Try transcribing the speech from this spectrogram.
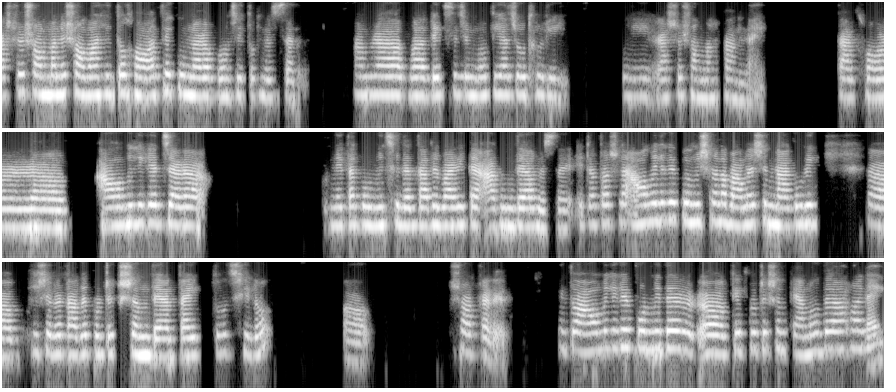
রাষ্ট্রীয় সম্মানে সমাহিত হওয়া থেকে ওনারা বঞ্চিত হয়েছেন। আমরা দেখছি যে মতিয়া চৌধুরী, উনি রাষ্ট্রীয় সম্মান পান নাই। তারপর আওয়ামী লীগের যারা নেতা কর্মী ছিলেন, তাদের বাড়িতে আগুন দেওয়া হয়েছে। এটা তো আসলে আওয়ামী লীগের কর্মী ছিল না বাংলাদেশের নাগরিক হিসেবে তাদের প্রোটেকশন দেওয়ার দায়িত্ব ছিল সরকারের। কিন্তু আওয়ামী লীগের কর্মীদের কে প্রোটেকশন কেন দেওয়া হয় নাই?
